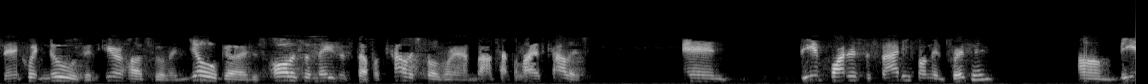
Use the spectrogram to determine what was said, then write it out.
San Quentin News and Ear Hustle and yoga and just all this amazing stuff, a college program, Mount Tamalpais College. And being part of society from in prison, um, being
